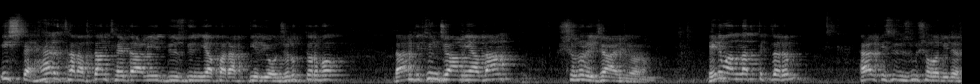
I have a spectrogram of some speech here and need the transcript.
İşte her taraftan tedaviyi düzgün yaparak bir yolculuktur bu. Ben bütün camiadan şunu rica ediyorum. Benim anlattıklarım herkesi üzmüş olabilir.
